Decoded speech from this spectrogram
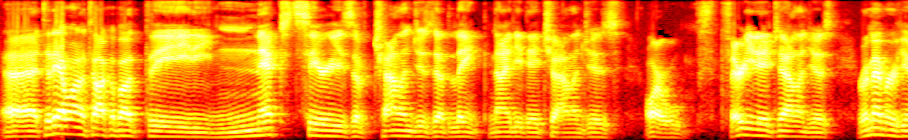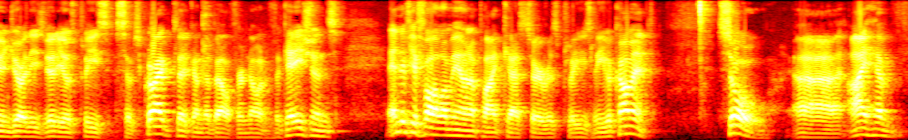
Uh, today I want to talk about the next series of challenges at LingQ 90 day challenges or 30 day challenges. Remember, if you enjoy these videos, please subscribe, click on the bell for notifications. And if you follow me on a podcast service, please leave a comment. So, uh, I have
